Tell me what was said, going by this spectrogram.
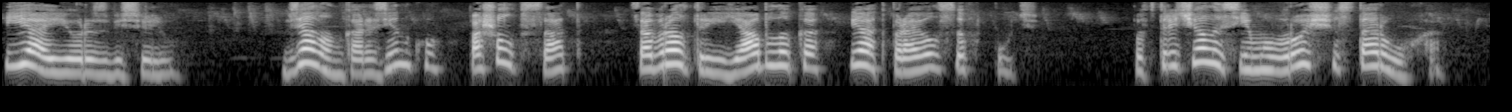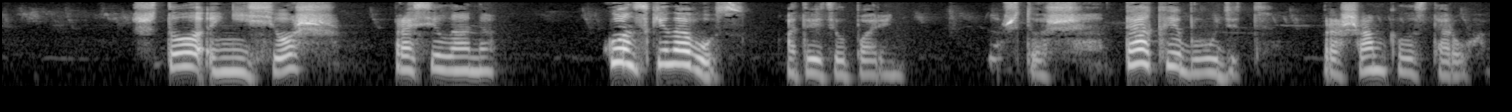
«Я ее развеселю». Взял он корзинку, пошел в сад, собрал три яблока и отправился в путь. Повстречалась ему в роще старуха. «Что несешь?» — просила она. «Конский навоз», — ответил парень. «Ну что ж, так и будет», — прошамкала старуха.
